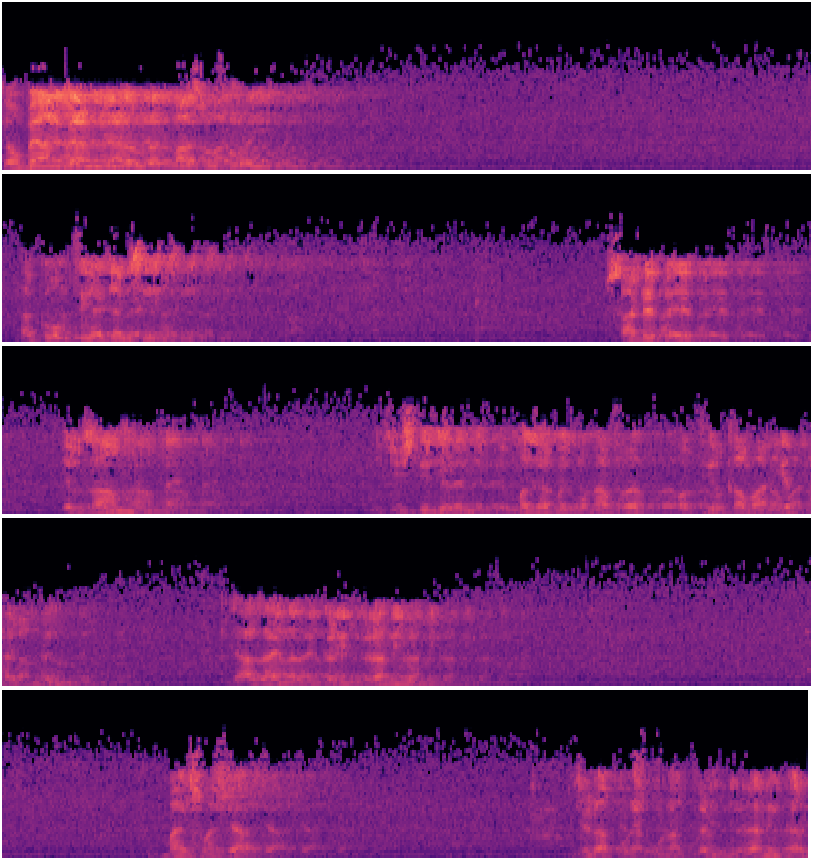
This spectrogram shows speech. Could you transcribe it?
کیوں بیان کرنے کی ضرورت محسوس ہو رہی؟ حکومتی ایجنسی سڈے پہ الزام چشتی جڑے نے، مذہب منافرت اور فرقہ واریت پھیلانے لہٰذا یہاں کڑی نگرانی ہونی میں سوچا جڑا کچھ انہیں کڑی نگرانی کر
